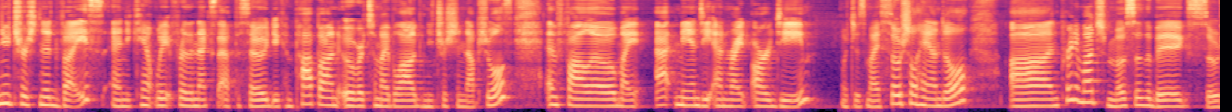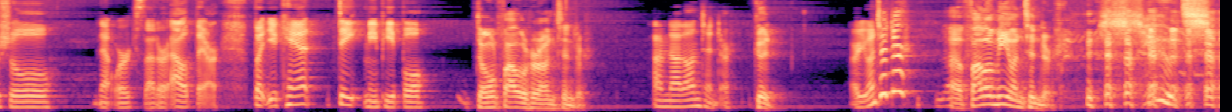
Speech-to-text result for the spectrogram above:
nutrition advice and you can't wait for the next episode, you can pop on over to my blog, Nutrition Nuptials, and follow my at Mandy Enright RD, which is my social handle on pretty much most of the big social networks that are out there. But you can't date me, people. Don't follow her on Tinder. I'm not on Tinder. Good. Are you on Tinder? Uh, follow me on Tinder. Shoot.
